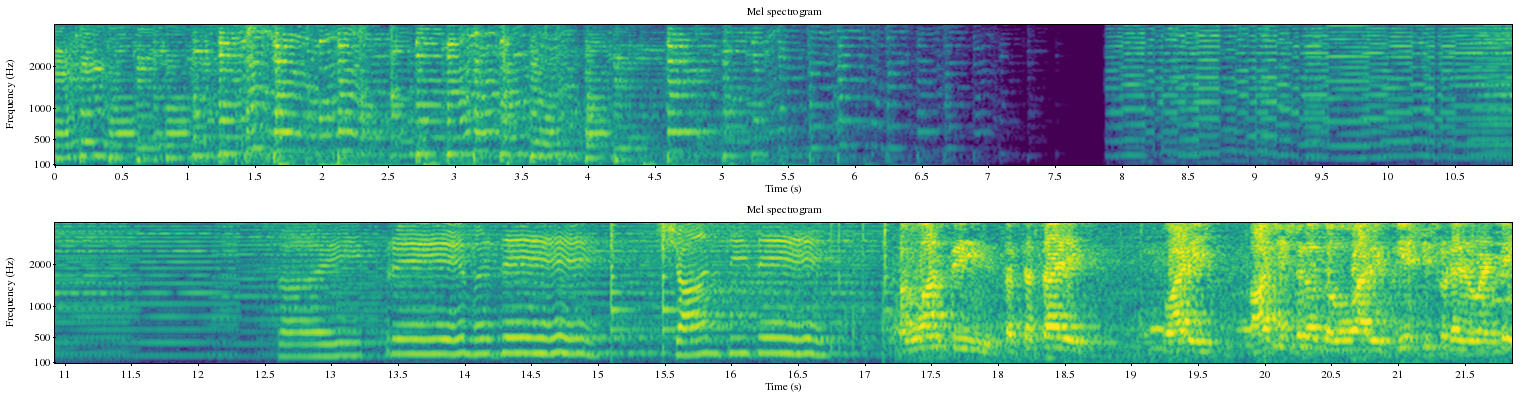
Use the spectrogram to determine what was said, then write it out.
దే శాంతి దే భగవాన్ శ్రీ సత్యసాయి వారి ఆశీస్సులతో వారి ప్రియ శిష్యుడైనటువంటి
